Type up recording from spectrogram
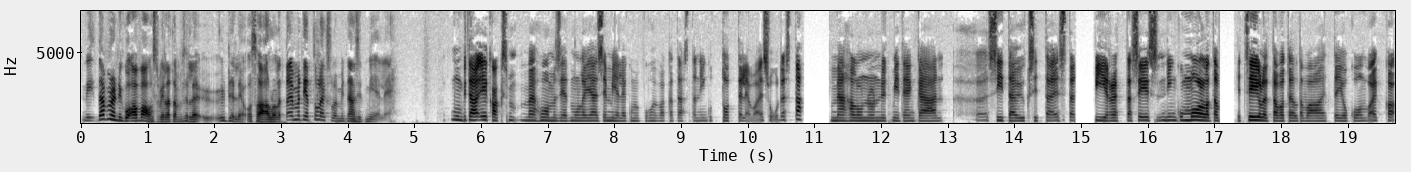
Niin tämmöinen niinku avaus vielä tämmöiselle yhdelle osa-alueelle. Tai en mä tiedä, tuleeko sulle mitään sitten mieleen? Mun pitää ekaksi, mä huomasin, että mulle jäi se mieleen, kun mä puhuin vaikka tästä niin kuin tottelevaisuudesta. Mä en halunnut nyt mitenkään sitä yksittäistä piirrettä siis niin kuin mollata, että se ei ole tavoiteltavaa, että joku on vaikka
